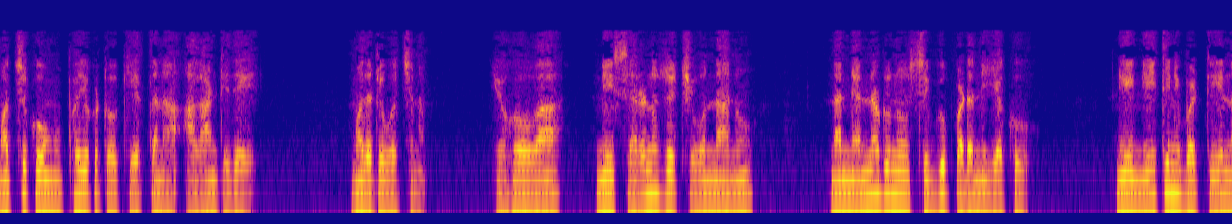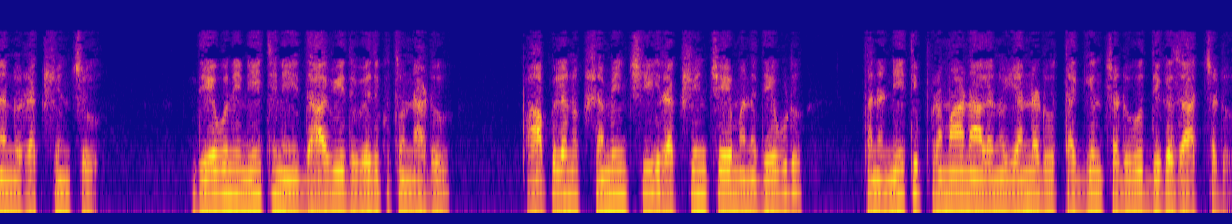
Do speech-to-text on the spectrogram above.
మచ్చుకు ముప్పై ఒకటో కీర్తన అలాంటిదే. మొదటి వచనం. యహోవా నీ శరణుజొచ్చి ఉన్నాను. నన్నెన్నడునూ సిగ్గుపడనియకు. నీ నీతిని బట్టి నన్ను రక్షించు. దేవుని నీతిని దావీదు వెదుకుతున్నాడు. పాపులను క్షమించి రక్షించే మన దేవుడు తన నీతి ప్రమాణాలను ఎన్నడూ తగ్గించడు దిగజార్చడు.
